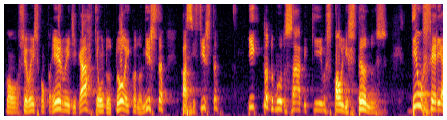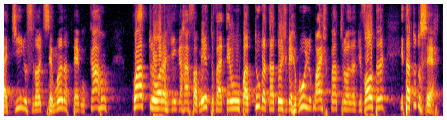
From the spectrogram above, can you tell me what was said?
com o seu ex-companheiro, Edgar, que é um doutor, economista, pacifista, e todo mundo sabe que os paulistanos deu um feriadinho no final de semana, pega o carro, quatro horas de engarrafamento, vai até o Ubatuba, dá dois mergulhos, mais quatro horas de volta, né? E está tudo certo.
